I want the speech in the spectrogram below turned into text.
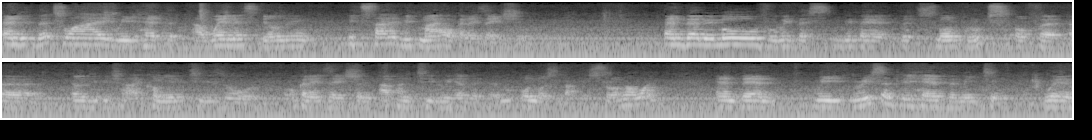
And that's why we had awareness building. It started with my organization. And then we move with, with the small groups of uh, uh, LGBTI communities or organization up until we have a, um, almost like a stronger one. And then we recently had the meeting where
